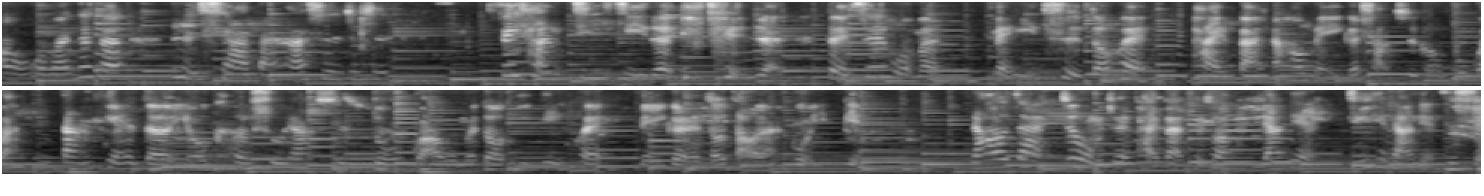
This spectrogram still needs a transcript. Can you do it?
哦，我们那个日下班它是就是非常积极的一群人。对，所以我们每一次都会排班，然后每一个小志工，不管当天的游客数量是多寡，我们都一定会每一个人都导览过一遍。然后在就我们就会排班，比如说两点，今天两点是谁，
